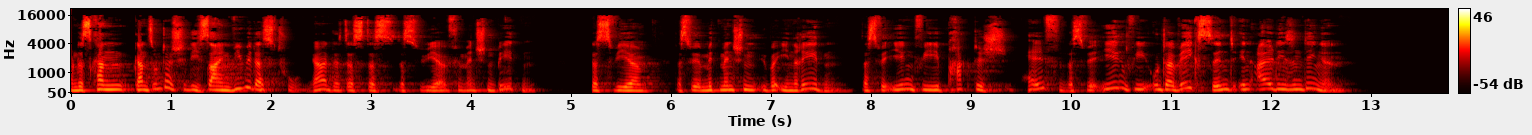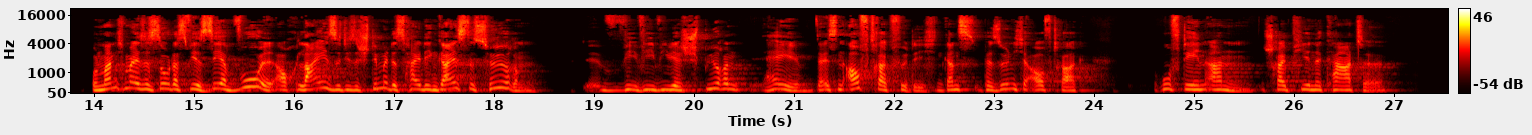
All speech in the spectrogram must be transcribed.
Und das kann ganz unterschiedlich sein, wie wir das tun, ja, dass, dass, dass, wir für Menschen beten, dass wir, dass wir mit Menschen über ihn reden, dass wir irgendwie praktisch helfen, dass wir irgendwie unterwegs sind in all diesen Dingen. Und manchmal ist es so, dass wir sehr wohl auch leise diese Stimme des Heiligen Geistes hören, wie, wie, wie wir spüren, hey, da ist ein Auftrag für dich, ein ganz persönlicher Auftrag. Ruf den an, schreib hier eine Karte,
